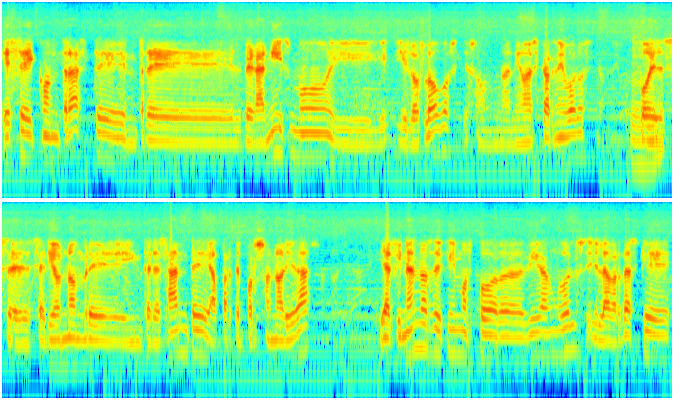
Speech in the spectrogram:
ese contraste entre el veganismo y, y los lobos, que son animales carnívoros, pues eh, sería un nombre interesante, aparte por sonoridad. Y al final nos decidimos por Vegan Walls y la verdad es que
